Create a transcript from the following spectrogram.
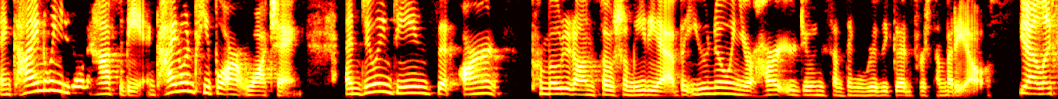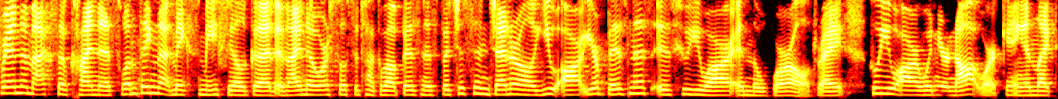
And kind when you don't have to be, and kind when people aren't watching, and doing deeds that aren't promote it on social media, but you know in your heart you're doing something really good for somebody else. Yeah, like random acts of kindness. One thing that makes me feel good, and I know we're supposed to talk about business, but just in general, you are your business is who you are in the world, right? Who you are when you're not working. And like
